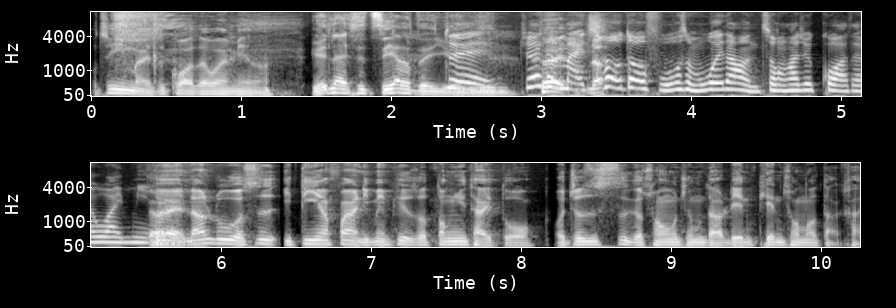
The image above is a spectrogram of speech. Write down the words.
我自己买是挂在外面啊。原来是这样的原因，对，就是买臭豆腐，什么味道很重，它就挂在外面。对，然后如果是一定要放在里面，譬如说东西太多，我就是四个窗户全部打，连天窗都打开，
